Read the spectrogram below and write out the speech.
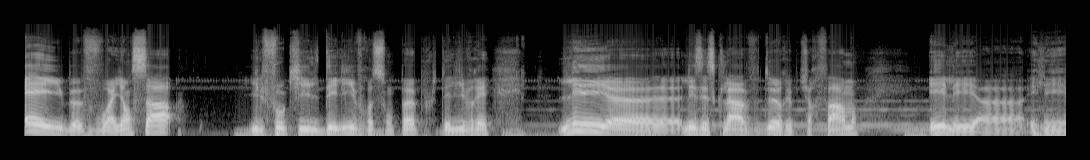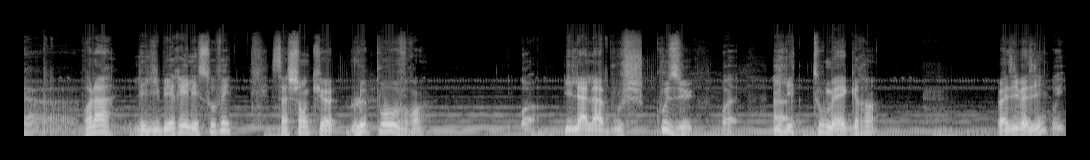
Abe, voyant ça, il faut qu'il délivre son peuple, délivrer les, euh, les esclaves de Rupture Farm et les, et les voilà, les libérer, les sauver. Sachant que le pauvre, il a la bouche cousue, Ouais. il est tout maigre. Vas-y, vas-y. Oui.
